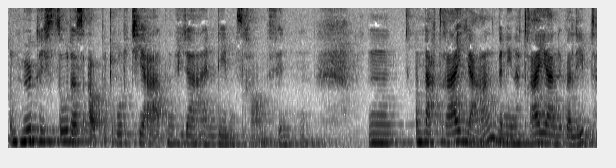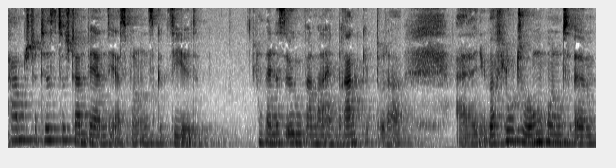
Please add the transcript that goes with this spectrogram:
und möglichst so, dass auch bedrohte Tierarten wieder einen Lebensraum finden. Und nach drei Jahren, wenn die nach drei Jahren überlebt haben, statistisch, dann werden sie erst von uns gezählt. Und wenn es irgendwann mal einen Brand gibt oder äh, eine Überflutung und ähm,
